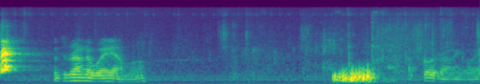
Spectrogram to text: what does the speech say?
Don't run away, Emma. I saw it running away.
